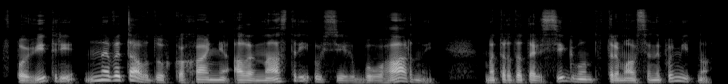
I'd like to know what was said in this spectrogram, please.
В повітрі не витав дух кохання, але настрій у всіх був гарний. Метрдотель Сігмунд тримався непомітно,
